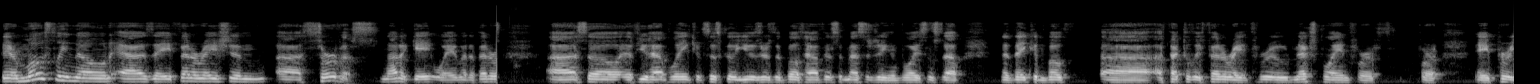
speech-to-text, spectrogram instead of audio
they are mostly known as a federation uh, service, not a gateway, but a federation. Uh, so if you have Lync and Cisco users that both have this messaging and voice and stuff, that they can both uh, effectively federate through Nextplane for for a per.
